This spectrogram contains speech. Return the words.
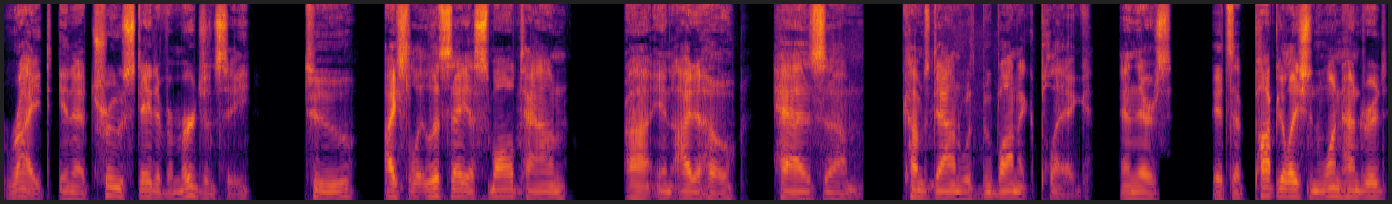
right in a true state of emergency to isolate. Let's say a small town uh, in Idaho has um, comes down with bubonic plague, and there's it's a population 100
